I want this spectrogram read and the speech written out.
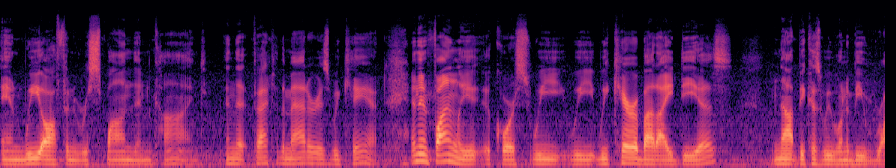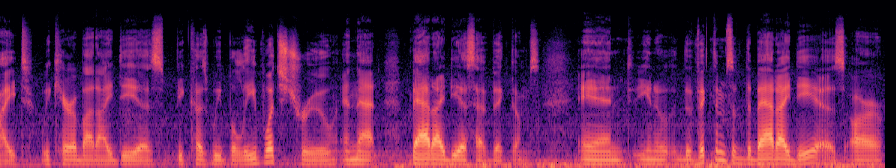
and we often respond in kind. And the fact of the matter is we can't. And then finally, of course, we, we, we care about ideas, not because we want to be right. We care about ideas because we believe what's true and that bad ideas have victims. And, you know, the victims of the bad ideas are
